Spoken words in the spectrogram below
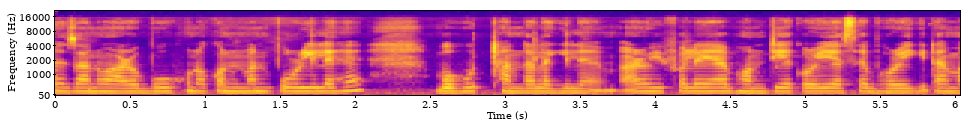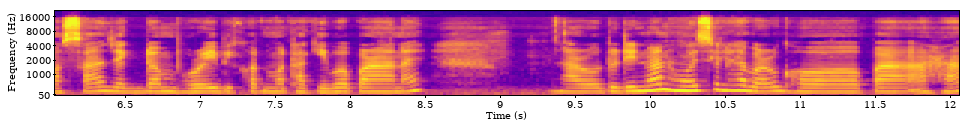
নাজানো আৰু বৰষুণ অকণমান পৰিলেহে বহুত ঠাণ্ডা লাগিলে। আৰু ইফালে এয়া ভণ্টিয়ে কৰি আছে ভৰিকেইটা মাছাজ একদম ভৰি বিষত মই থাকিব পৰা নাই। আৰু দুদিনমান হৈছিলহে বাৰু ঘৰৰ পৰা অহা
